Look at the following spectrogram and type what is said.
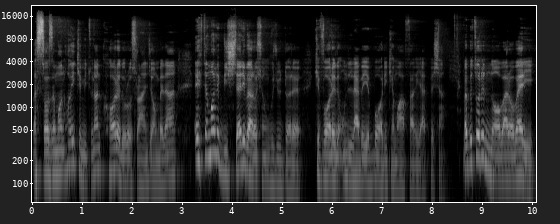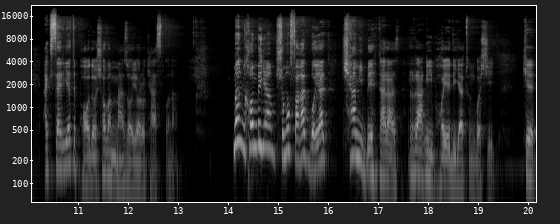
و سازمان هایی که می‌تونن کار درست رو انجام بدن احتمال بیشتری براشون وجود داره که وارد اون لبه باریک موفقیت بشن و به طور نابرابری اکثریت پاداش ها و مزایا رو کسب کنن. من می‌خوام بگم شما فقط باید کمی بهتر از رقیب های دیگتون باشید که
